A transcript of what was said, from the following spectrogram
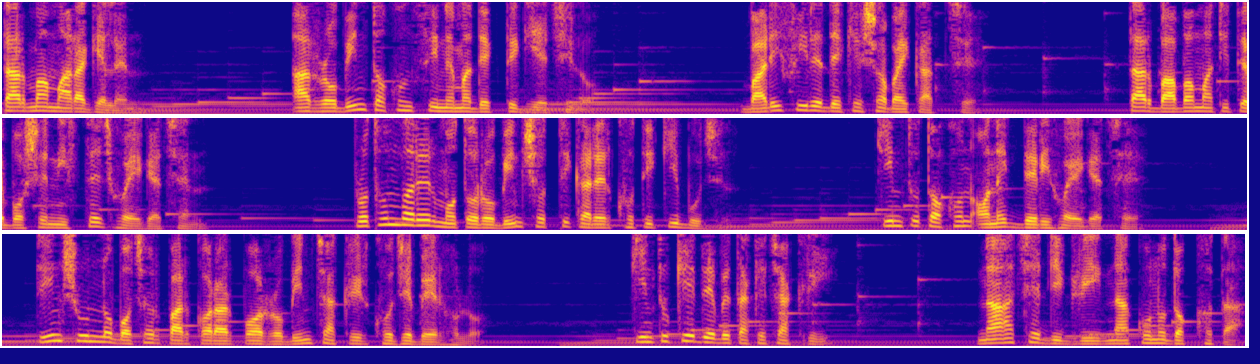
তার মা মারা গেলেন। আর রবিন তখন সিনেমা দেখতে গিয়েছিল। বাড়ি ফিরে দেখে সবাই কাঁদছে। তার বাবা মাটিতে বসে নিস্তেজ হয়ে গেছেন। প্রথমবারের মতো রবিন সত্যিকারের ক্ষতি কি বুঝল? কিন্তু তখন অনেক দেরি হয়ে গেছে। তিন শূন্য বছর পার করার পর রবিন চাকরির খোঁজে বের হল। কিন্তু কে দেবে তাকে চাকরি? না আছে ডিগ্রি, না কোনো দক্ষতা।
